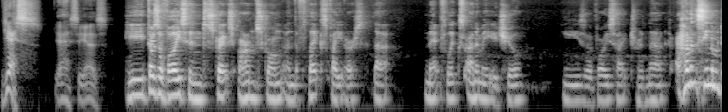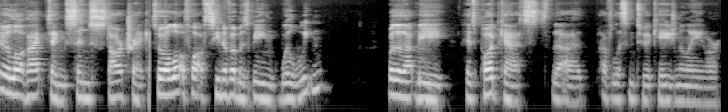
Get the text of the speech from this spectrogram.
Yes, yes, he is. He does a voice in Stretch Armstrong and the Flex Fighters, that Netflix animated show. He's a voice actor in that. I haven't seen him do a lot of acting since Star Trek, so a lot of what I've seen of him is being Wil Wheaton, whether that be his podcasts that I've listened to occasionally or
